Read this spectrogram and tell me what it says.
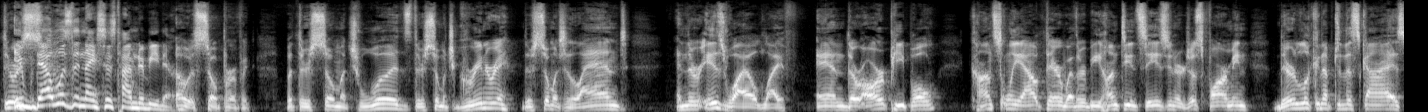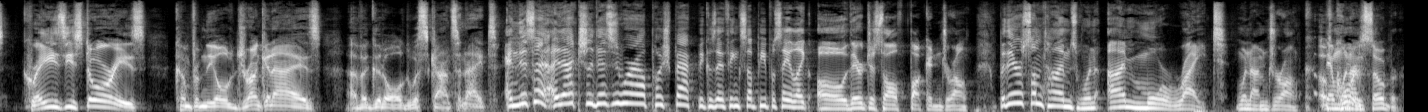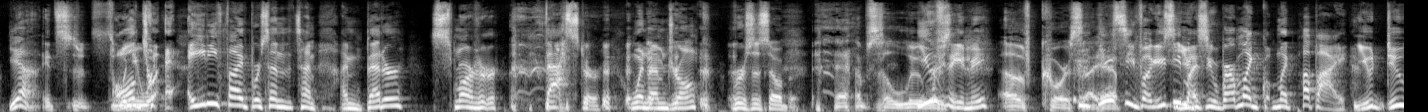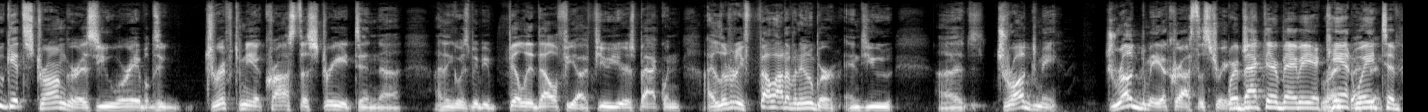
There It- that was the nicest time to be there oh, it's so perfect. But there's so much woods, there's so much greenery, there's so much land, and there is wildlife, and there are people constantly out there, whether it be hunting season or just farming. They're looking up to the skies. Crazy stories come from the old drunken eyes of a good old Wisconsinite. And this, uh, and actually, this is where I'll push back because I think some people say like, "Oh, they're just all fucking drunk." But there are some times when I'm more right when I'm drunk Of than when I'm sober. Yeah, it's, it's All eighty-five percent of the time, I'm better, smarter, faster when I'm drunk versus sober. absolutely. You've seen me. Of course I You have. see, fuck, you see my superpower. I'm like, I'm like Popeye. you do get stronger as you were able to drift me across the street in uh, I think it was maybe Philadelphia a few years back when I literally fell out of an Uber and you uh, drugged me, drugged me across the street. We're back there, baby. I Right can't wait to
